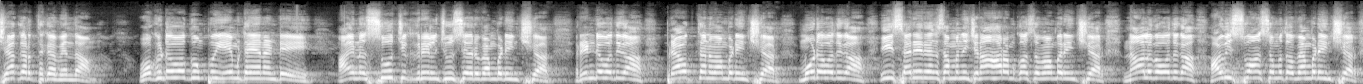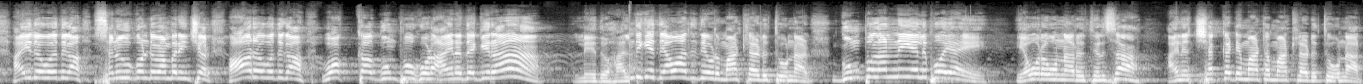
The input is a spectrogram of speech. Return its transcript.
జాగ్రత్తగా విందాం. ఒకటవ గుంపు ఏమిటాయనంటే ఆయన సూచక క్రియలను చూశారు వెంబడించారు. రెండవదిగా ప్రవక్తను వెంబడించారు. మూడవదిగా ఈ శరీరానికి సంబంధించిన ఆహారం కోసం వెంబడించారు. నాలుగవదిగా అవిశ్వాసముతో వెంబడించారు. ఐదవదిగా శనుగుకుంటూ వెంబడించారు. ఆరవదిగా ఒక్క గుంపు కూడా ఆయన దగ్గర లేదు. అందుకే దేవాది దేవుడు మాట్లాడుతూ ఉన్నాడు. గుంపులన్నీ వెళ్ళిపోయాయి. ఎవరు ఉన్నారో తెలుసా? ఆయన చక్కటి మాట మాట్లాడుతూ ఉన్నారు.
